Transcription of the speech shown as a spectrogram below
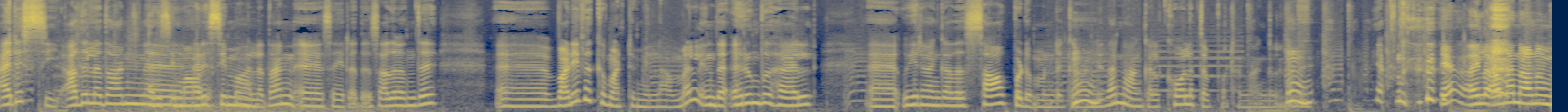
அரிசி அதில் தான் அரிசி மாவு. அரிசி மாவில் தான் செய்கிறது ஸோ அது வந்து வடிவுக்கு மட்டும் இல்லாமல் இந்த எறும்புகள் அஹ், உயிரினங்கள் அதை சாப்பிடும்ன்றதுக்காண்டி தான் நாங்கள் கோலத்தை போடுறோம் நாங்கள் இல்லை அதான் நானும்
